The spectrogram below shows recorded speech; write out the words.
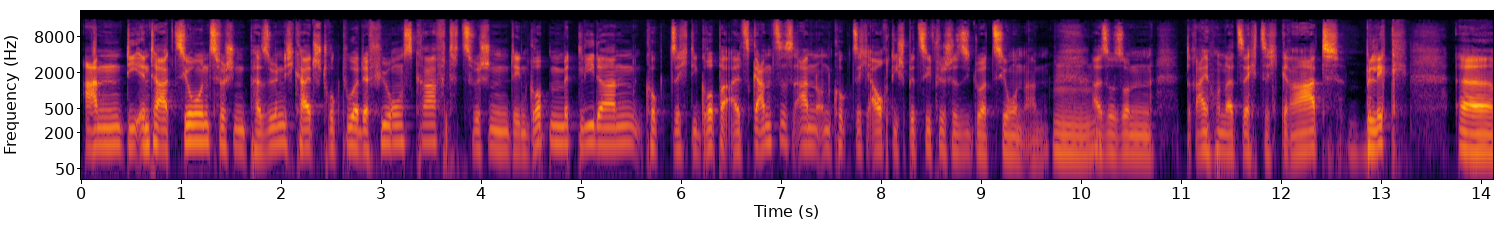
an die Interaktion zwischen Persönlichkeitsstruktur der Führungskraft, zwischen den Gruppenmitgliedern, guckt sich die Gruppe als Ganzes an und guckt sich auch die spezifische Situation an. Mhm. Also so ein 360-Grad-Blick. Äh,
